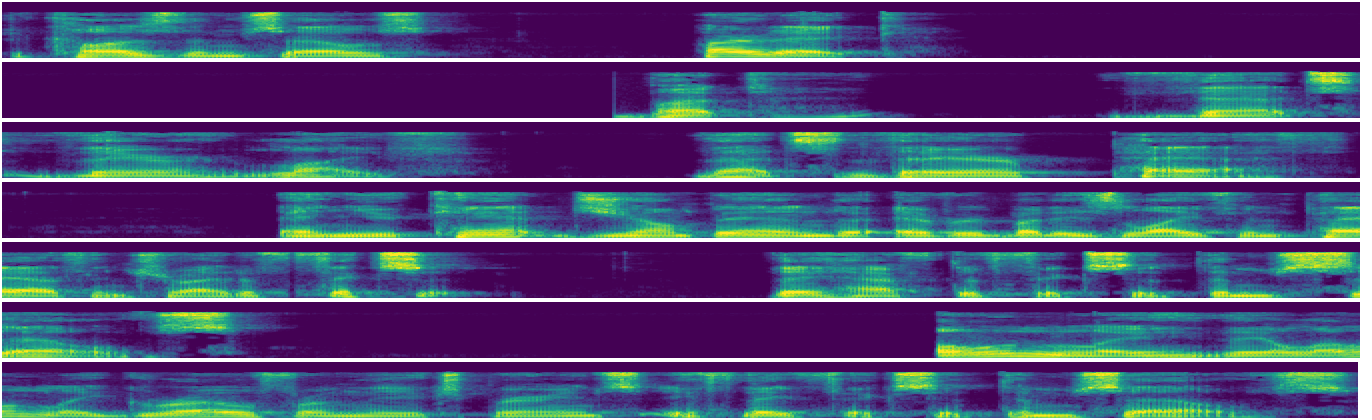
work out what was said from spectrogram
to cause themselves heartache. But that's their life. That's their path. And you can't jump into everybody's life and path and try to fix it. They have to fix it themselves. Only, they'll only grow from the experience if they fix it themselves.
